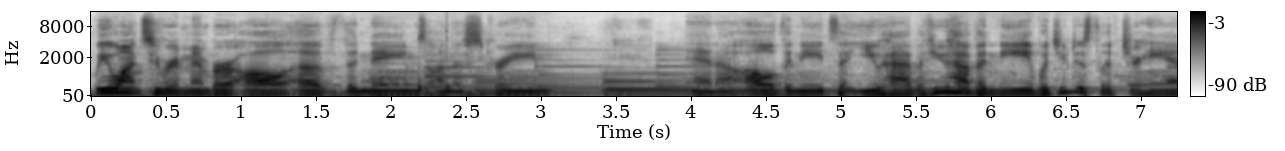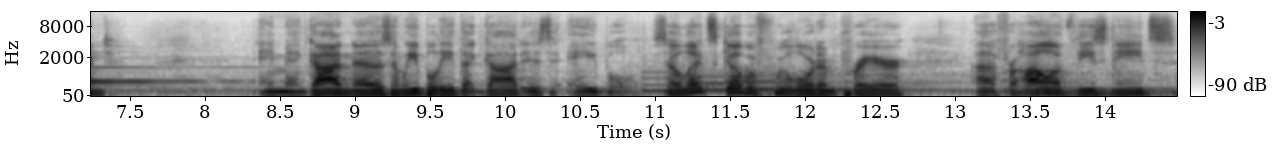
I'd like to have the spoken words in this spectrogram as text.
We want to remember all of the names on the screen and uh, all of the needs that you have. If you have a need, would you just lift your hand? Amen. God knows, and we believe that God is able. So let's go before the Lord in prayer uh, for all of these needs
